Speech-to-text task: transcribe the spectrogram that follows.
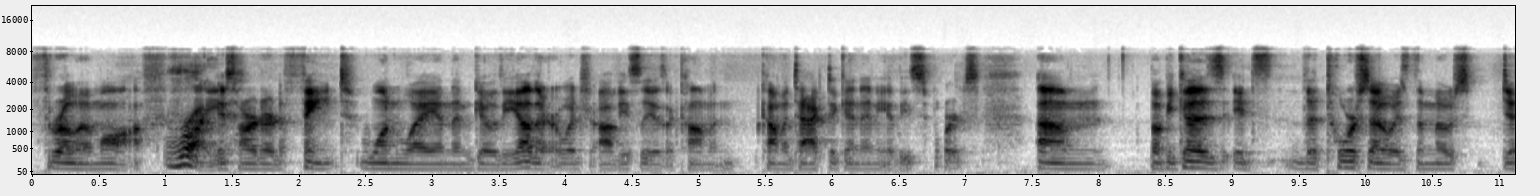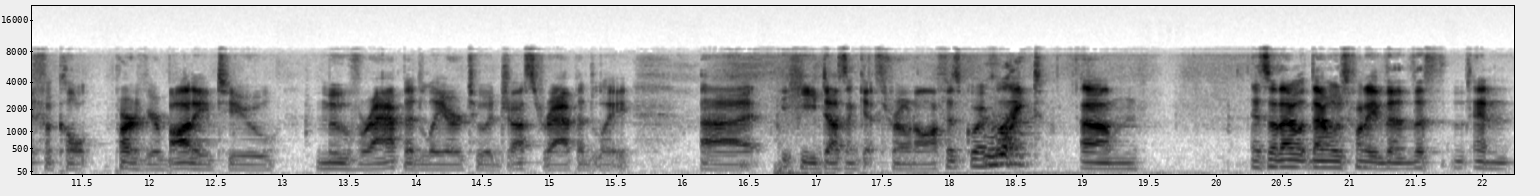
throw him off. Right. It's harder to feint one way and then go the other, which obviously is a common common tactic in any of these sports. Um, but because it's the torso is the most difficult part of your body to move rapidly or to adjust rapidly, uh, he doesn't get thrown off as quickly. Right. Um, and so that that was funny. The the and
